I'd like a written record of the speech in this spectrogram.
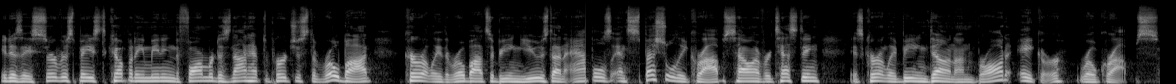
It is a service based company, meaning the farmer does not have to purchase the robot. Currently, the robots are being used on apples and specialty crops. However, testing is currently being done on broad acre row crops.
